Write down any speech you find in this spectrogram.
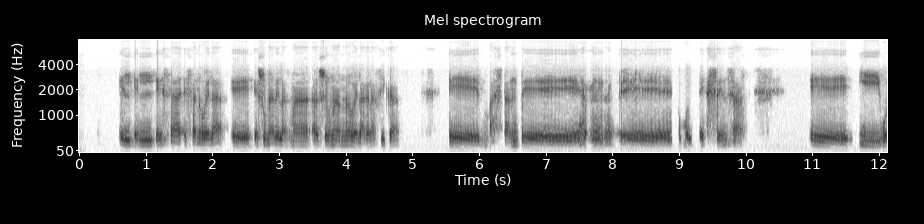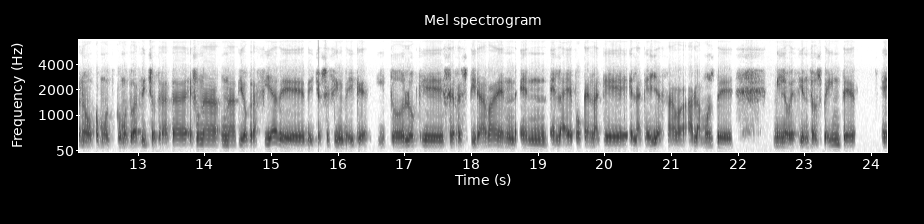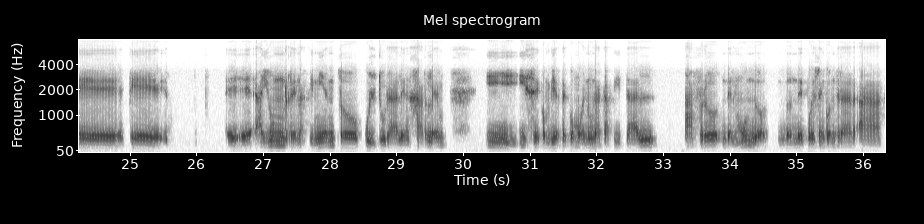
Esta, novela eh, es una de las más, es una novela gráfica eh, bastante eh, como extensa y bueno, como, como tú has dicho, trata, es una, biografía de, Josephine Baker y todo lo que se respiraba en, la época en la, que, en la que ella estaba. Hablamos de 1920, eh, que hay un renacimiento cultural en Harlem y se convierte como en una capital afro del mundo, donde puedes encontrar a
